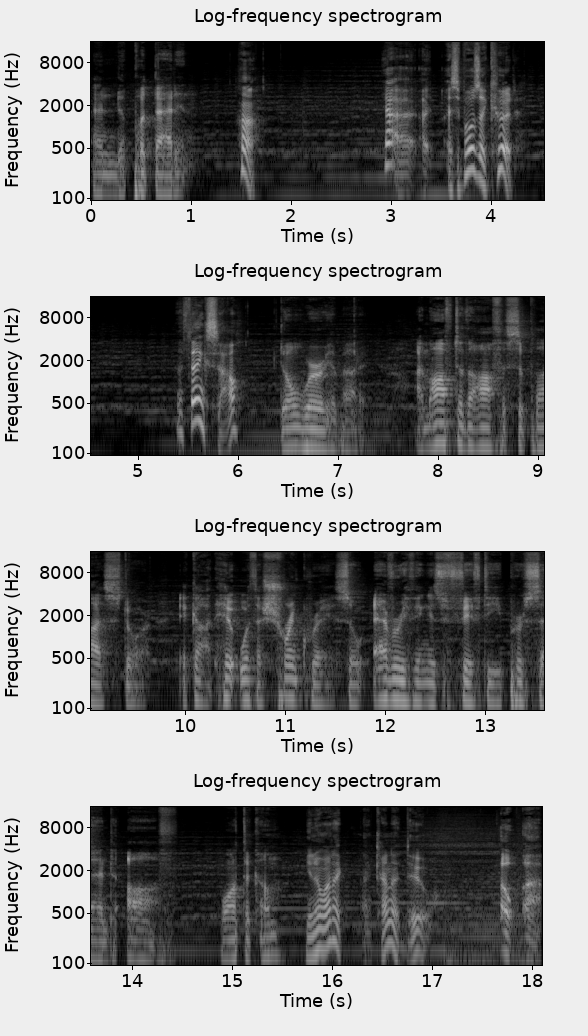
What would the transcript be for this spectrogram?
and put that in. Huh. Yeah, I, I suppose I could. Uh, Thanks, Sal. Don't worry about it. I'm off to the office supplies store. It got hit with a shrink ray, so everything is 50% off. Want to come? You know what? I, I kind of do. Oh, uh,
